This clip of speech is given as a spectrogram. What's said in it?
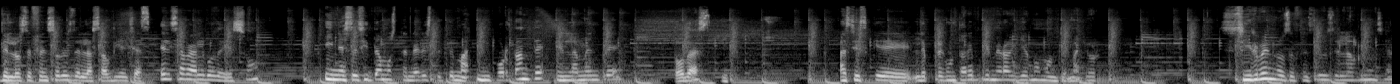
de los defensores de las audiencias. ¿Él sabe algo de eso? Y necesitamos tener este tema importante en la mente todas y. Así es que le preguntaré primero a Guillermo Montemayor, ¿sirven los defensores de la audiencia?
